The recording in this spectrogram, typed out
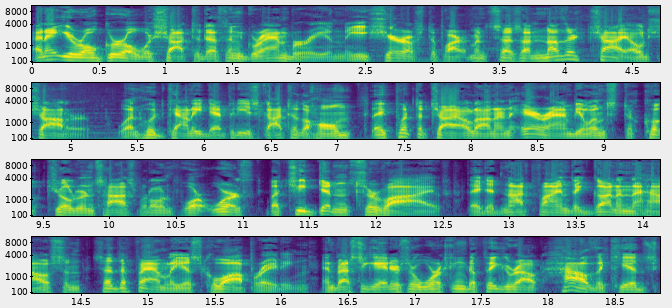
An eight year old girl was shot to death in Granbury, and the sheriff's department says another child shot her. When Hood County deputies got to the home, they put the child on an air ambulance to Cook Children's Hospital in Fort Worth, but she didn't survive. They did not find the gun in the house and said the family is cooperating. Investigators are working to figure out how the kids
